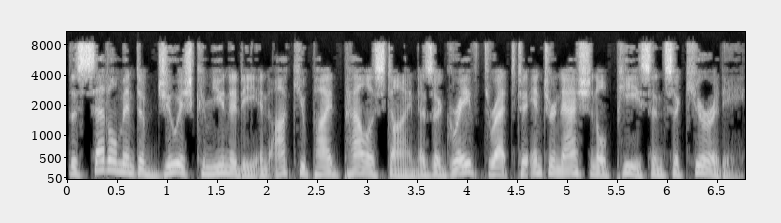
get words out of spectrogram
"...the settlement of Jewish community in occupied Palestine is a grave threat to international peace and security."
